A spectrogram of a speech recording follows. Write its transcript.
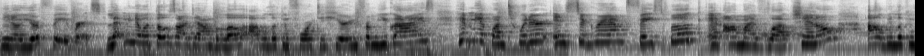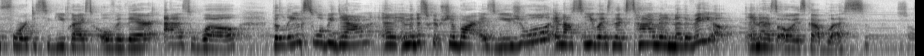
you know, your favorites. Let me know what those are down below. I'll be looking forward to hearing from you guys. Hit me up on Twitter, Instagram, Facebook, and on my vlog channel. I'll be looking forward to seeing you guys over there as well. The links will be down uh, in the description bar as usual, and I'll see you guys next time in another video. And as always, God bless. So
